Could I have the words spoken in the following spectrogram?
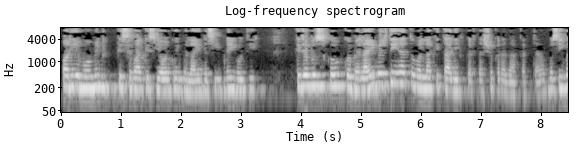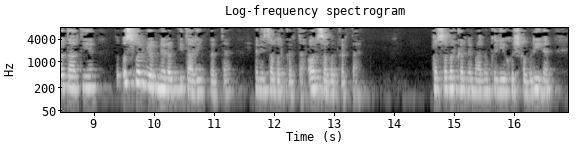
اور یہ مومن کے سوا کسی اور کوئی بھلائی نصیب نہیں ہوتی۔ کہ جب اس کو کوئی بھلائی ملتی ہے تو وہ اللہ کی تعریف کرتا ہے، شکر ادا کرتا ہے۔ اور مصیبت آتی ہے تو اس پر بھی اپنے رب کی تعریف کرتا ہے یعنی صبر کرتا ہے اور صبر کرتا ہے۔ اور صبر کرنے والوں کے لیے خوشخبری ہے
